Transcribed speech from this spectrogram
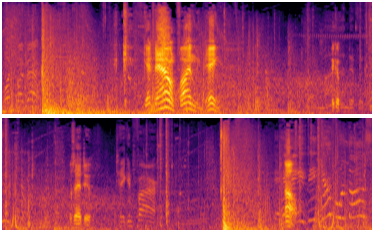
Watch my back. Get down, finally, dang. Pick up. What's that do? Taking fire. Oh. Hey, be careful with those.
